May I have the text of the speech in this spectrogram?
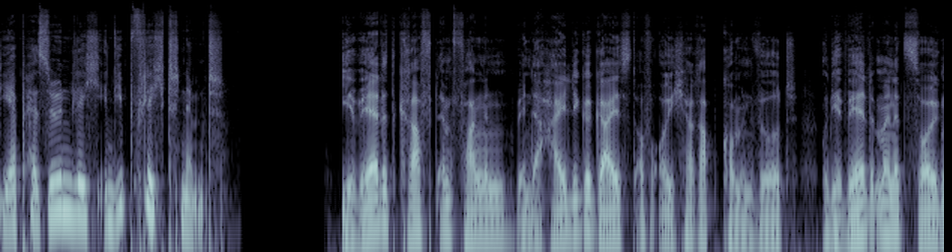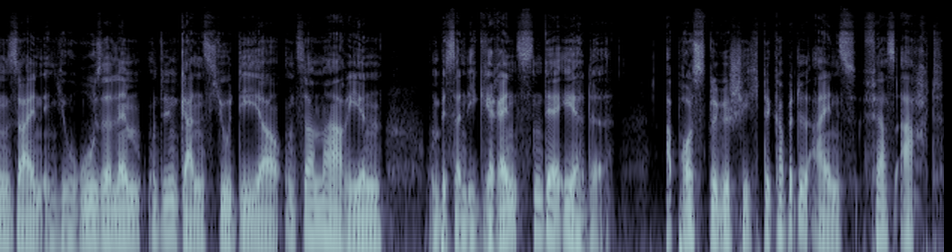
die er persönlich in die Pflicht nimmt. Ihr werdet Kraft empfangen, wenn der Heilige Geist auf euch herabkommen wird, und ihr werdet meine Zeugen sein in Jerusalem und in ganz Judäa und Samarien und bis an die Grenzen der Erde. Apostelgeschichte Kapitel 1 Vers 8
